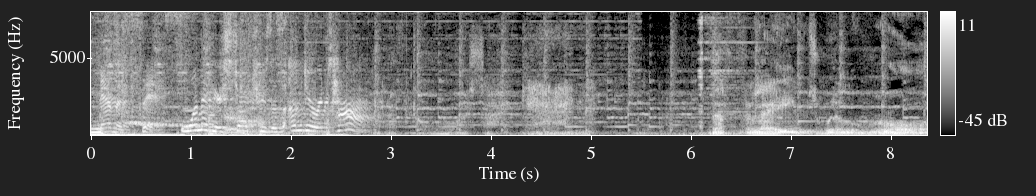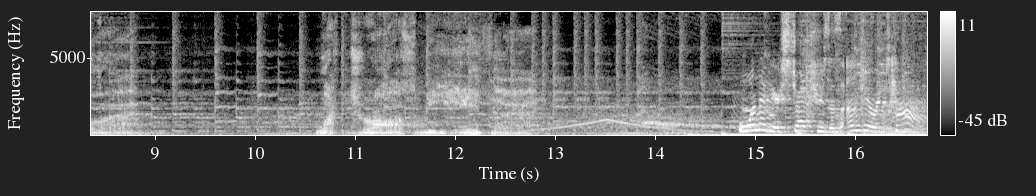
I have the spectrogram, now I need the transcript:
Nemesis. One of your structures is under attack. Of course I can. The flames will roar. What draws me hither? One of your structures is under attack.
